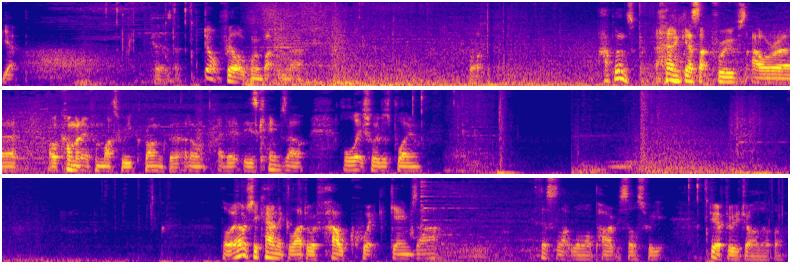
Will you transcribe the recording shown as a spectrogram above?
Yep. Because I don't feel like coming back from that. But happens. I guess that proves our uh, our comment from last week wrong that I don't edit these games out. Literally just play them. Though I'm actually kind of glad with how quick games are. If this is like one more power, it'd be so sweet. Do have to redraw that though.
